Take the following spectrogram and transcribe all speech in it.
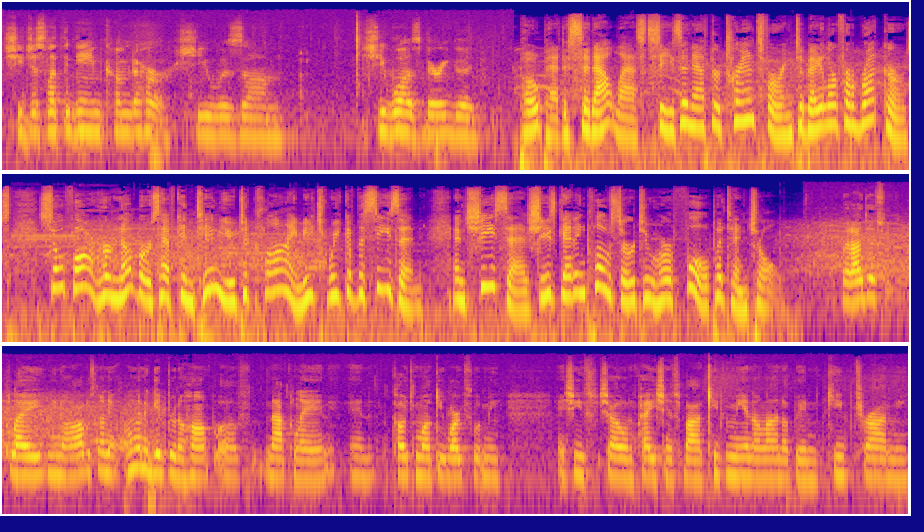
She just let the game come to her. She was um, she was very good. Pope had to sit out last season after transferring to Baylor from Rutgers. So far, her numbers have continued to climb each week of the season, and she says she's getting closer to her full potential. But I just play, you know, I was gonna I'm gonna get through the hump of not playing and Coach Mulkey works with me and she's shown patience by keeping me in the lineup and keep trying me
